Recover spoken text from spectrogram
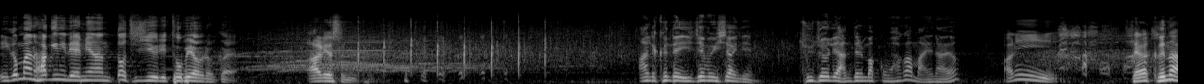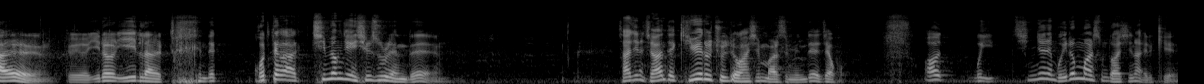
이것만 확인이 되면 또 지지율이 두 배 오를 거예요. 알겠습니다. 아니 근데 이재명 시장님 조절이 안 될 만큼 화가 많이 나요? 아니 제가 그날 그 1월 2일 날 탁, 근데 그때가 치명적인 실수를 했는데 사실은 저한테 기회를 주려고 하신 말씀인데 제가 아뭐 신년에 뭐 이런 말씀도 하시나 이렇게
